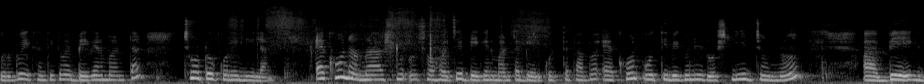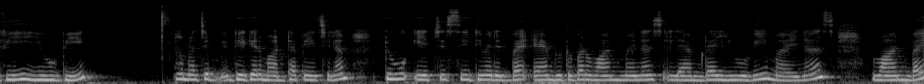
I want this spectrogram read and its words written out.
করব, এখান থেকে আমরা বেগের মানটা ছোট করে নিলাম। এখন আমরা সহজে বেগের মানটা বের করতে পারব। এখন অতিবেগুনি রশ্মির জন্য বেগ ভি ইউবি আমরা যে বেগের মানটা পেয়েছিলাম two h c divided by m root over one minus lambda UV minus one by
